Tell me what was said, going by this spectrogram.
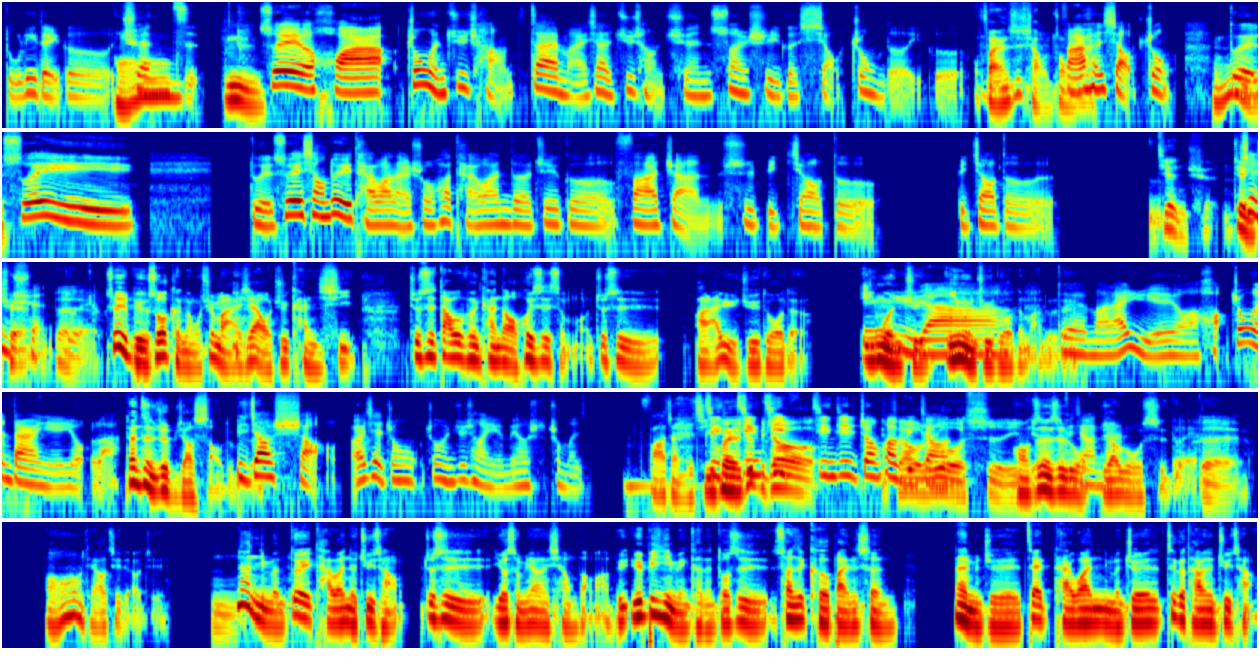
独立的一个圈子，嗯，哦、嗯，所以华中文剧场在马来西亚的剧场圈算是一个小众的一个，反而是小众，反而很小众，嗯、对，所以对，所以相对于台湾来说的话，台湾的这个发展是比较的比较的。健全，健全，对。所以，比如说，可能我去马来西亚，我去看戏，嗯、就是大部分看到会是什么？就是马来语居多的，英文剧，英、啊、英文居多的嘛，对不对？对，马来语也有啊，好中文当然也有啦，但真的就比较少，对不对？比较少，而且中中文剧场也没有什么发展的机会，经济经济状况比较弱势一点，哦，真的是弱，比较弱势的，对对。哦，了解了解。嗯，那你们对台湾的剧场就是有什么样的想法吗？比因为毕竟你们可能都是算是科班生。那你们觉得在台湾，你们觉得这个台湾的剧场，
